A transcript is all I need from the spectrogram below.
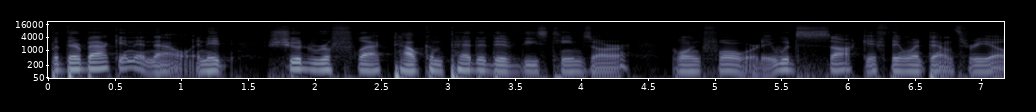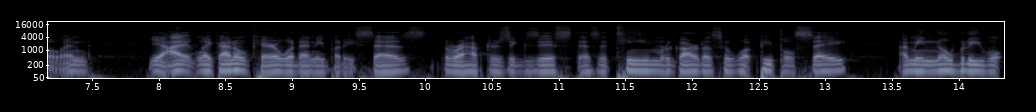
but they're back in it now, and it should reflect how competitive these teams are going forward. It would suck if they went down 3-0 and yeah, I like I don't care what anybody says. The Raptors exist as a team regardless of what people say. I mean, nobody w-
